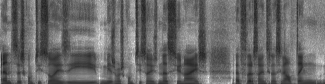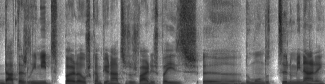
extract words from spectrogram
antes das competições e mesmo as competições nacionais. A Federação Internacional tem datas limite para os campeonatos dos vários países eh, do mundo terminarem.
